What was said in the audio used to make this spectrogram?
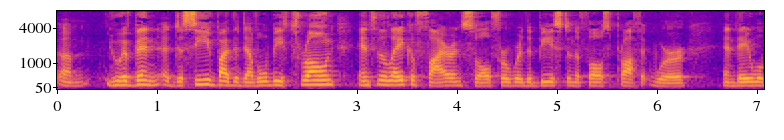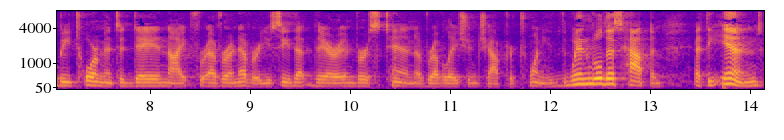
um, who have been uh, deceived by the devil will be thrown into the lake of fire and sulfur where the beast and the false prophet were, and they will be tormented day and night forever and ever. You see that there in verse 10 of Revelation chapter 20. When will this happen? At the end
